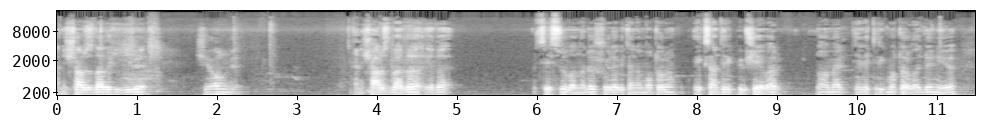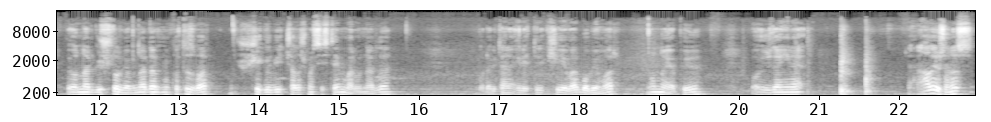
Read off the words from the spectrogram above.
Hani şarjlardaki gibi şey olmuyor. Hani şarjlarda ya da sessiz olanlarda şöyle bir tane motorun eksantrik bir şey var. Normal elektrik motor var dönüyor. Ve onlar güçlü olmuyor. Bunlarda mıknatıs var. Şu şekilde bir çalışma sistemi var bunlarda. Burada bir tane elektrik şeyi var, bobin var. Onunla yapıyor. O yüzden yine yani alıyorsanız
